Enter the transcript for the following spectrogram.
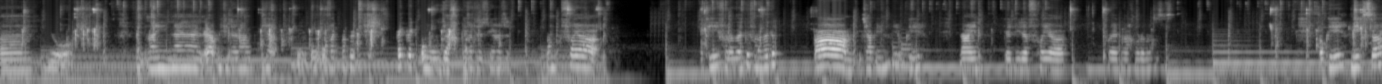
Ähm, ja. Nein, nein, nein, er hat mich wieder in der Hand. Ja, oh, oh, oh, weg, weg, weg. Weg, weg. Oh, ja, gerettet, gerettet. Und Feuer. Okay, von der Seite, von der Seite. Bam! Ich hab ihn. Okay. Nein, der hat wieder Feuer. Feuerdrachen oder was ist das? Okay, nächster.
